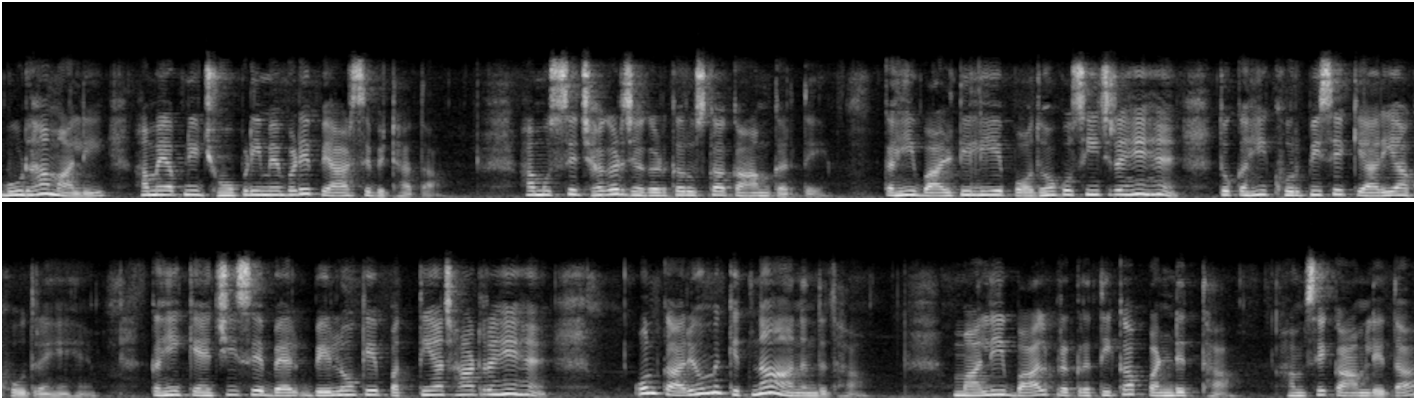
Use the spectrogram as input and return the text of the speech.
بوڑھا مالی ہمیں اپنی جھونپڑی میں بڑے پیار سے بٹھاتا۔ ہم اس سے جھگڑ جھگڑ کر اس کا کام کرتے۔ کہیں بالٹی لیے پودوں کو سینچ رہے ہیں تو کہیں کھرپی سے کیاریاں کھود رہے ہیں۔ کہیں کینچی سے بیلوں کے پتیاں چھانٹ رہے ہیں۔ ان کاریوں میں کتنا آنند تھا۔ مالی بال پرکرتی کا پنڈت تھا۔ ہم سے کام لیتا،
